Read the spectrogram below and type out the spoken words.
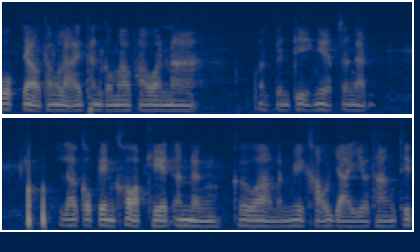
วกเจ้าทั้งหลายท่านก็มาภาวนา มันเป็นที่เงียบสงัด แล้วก็เป็นขอบเขตอันหนึ่ง คือว่ามันมีเขาใหญ่อยู่ทางทิศ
